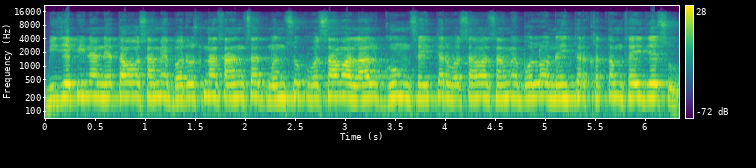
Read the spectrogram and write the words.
બીજેપીના નેતાઓ સામે ભરૂચના સાંસદ મનસુખ વસાવા, લાલ ગુમ સૈતર વસાવા સામે બોલો, નહીતર ખતમ થઈ જશું.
